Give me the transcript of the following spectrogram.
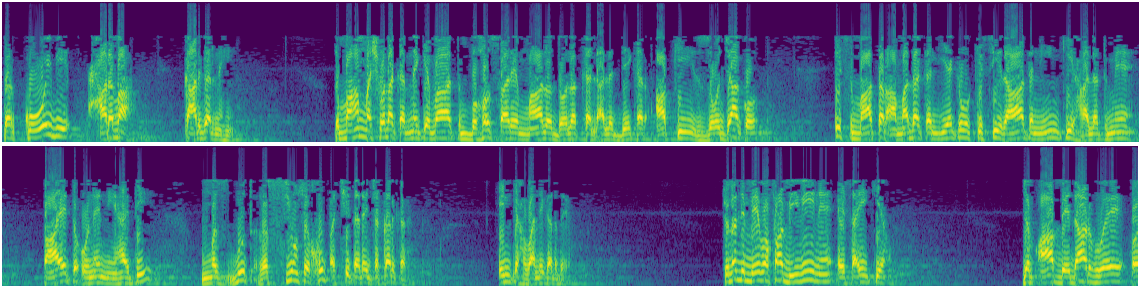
پر کوئی بھی حربہ کارگر نہیں۔ تو ماہم مشورہ کرنے کے بعد بہت سارے مال اور دولت کا لالچ دے کر آپ کی زوجا کو اس بات پر آمادہ کر لیا کہ وہ کسی رات نیند کی حالت میں پائے تو انہیں نہایتی مضبوط رسیوں سے خوب اچھی طرح چکر کر ان کے حوالے کر دے۔ چنانچہ بے وفا بیوی نے ایسا ہی کیا۔ جب آپ بیدار ہوئے اور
